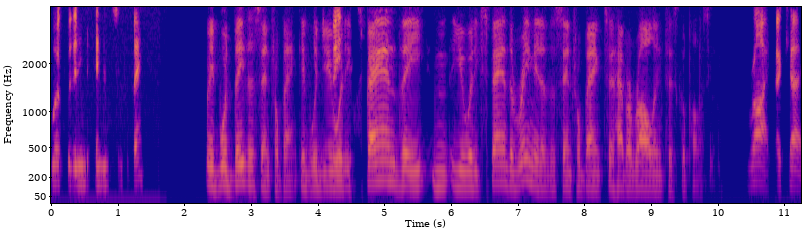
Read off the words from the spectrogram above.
work with an independent central bank? It would be the central bank. It would you would expand the you would expand the remit of the central bank to have a role in fiscal policy. Right. Okay.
